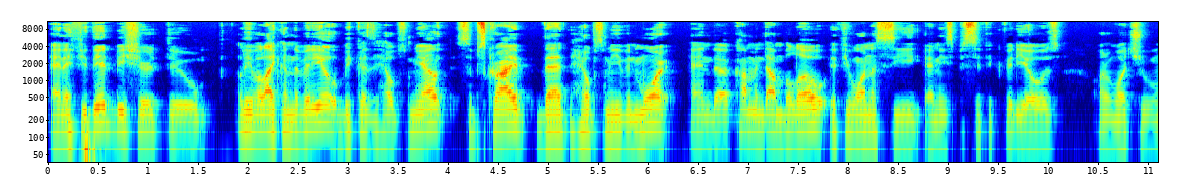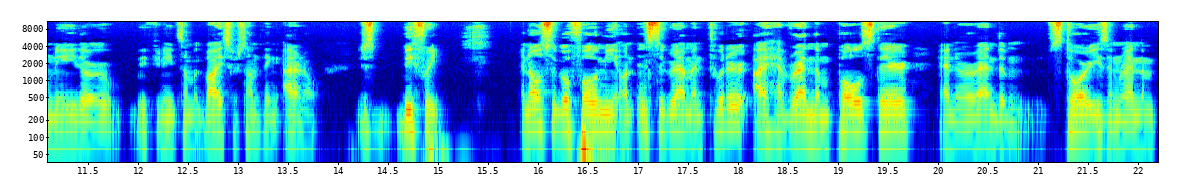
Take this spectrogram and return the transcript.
and if you did, be sure to leave a like on the video because it helps me out. Subscribe, that helps me even more and uh, comment down below if you want to see any specific videos on what you need or if you need some advice or something. I don't know. Just be free. And also go follow me on Instagram and Twitter. I have random polls there and uh, random stories and random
